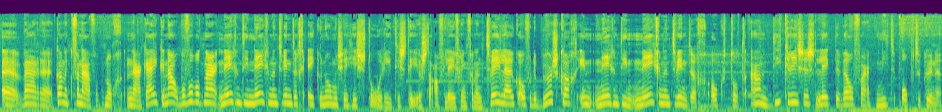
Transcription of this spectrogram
Eh, waar eh, kan ik vanavond nog naar kijken? Nou, bijvoorbeeld naar 1929 Economische Historie. Het is de eerste aflevering van een tweeluik over de beurskracht in 1929. Ook tot aan die crisis leek de welvaart niet op te kunnen.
